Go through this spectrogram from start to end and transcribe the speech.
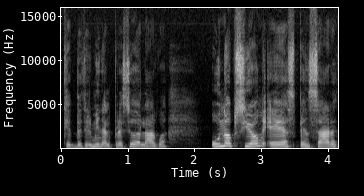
que determina el precio del agua, una opción es pensar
